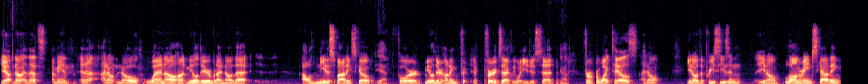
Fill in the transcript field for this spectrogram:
Yep no and that's i mean and I, I don't know when i'll hunt mule deer but i know that i'll need a spotting scope yeah. for mule deer hunting for, for exactly what you just said. Yeah. For whitetails i don't you know, the preseason, you know, long range scouting,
